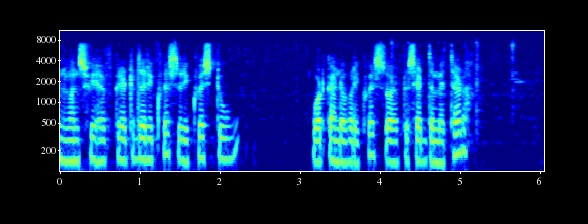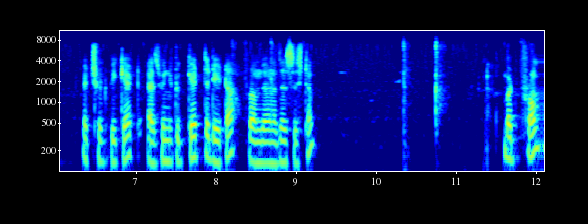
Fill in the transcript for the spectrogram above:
And once we have created the request request to what kind of request? So I have to set the method. It should be get as we need to get the data from the another system. But from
